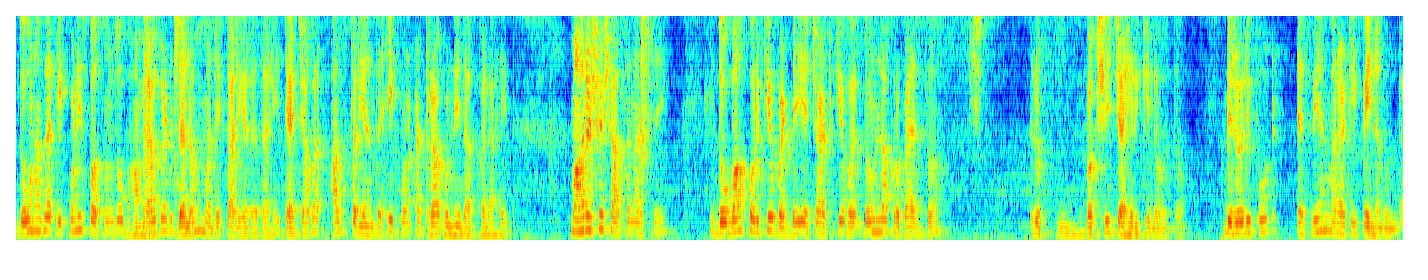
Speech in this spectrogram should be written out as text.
दोन हजार एकोणीसपासून तो भामरागड दलममध्ये कार्यरत आहे. त्याच्यावर आजपर्यंत एक एकूण अठरा गुन्हे दाखल आहेत. महाराष्ट्र शासनाचे दोबा कोरके वड्डे याच्या अटकेवर दोन लाख रुपयाचं बक्षीस जाहीर केलं होतं. Bureau report S B N Marathi Pengunda.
